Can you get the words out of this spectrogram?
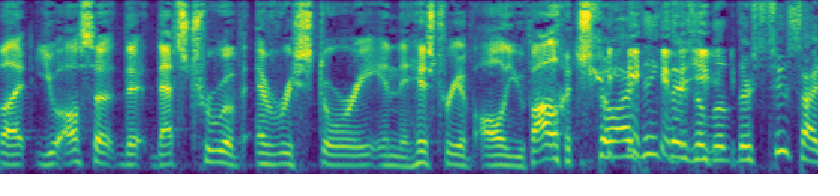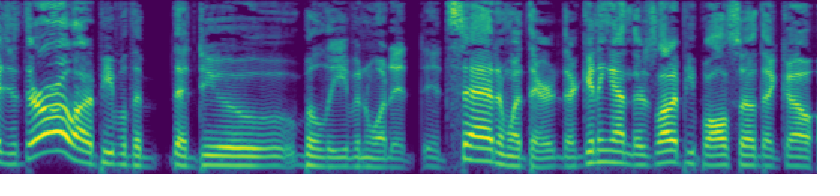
But you also th- that's true of every story in the history of all ufology. So I think there's a little, there's two sides. There are a lot of people that, that do believe in what it, it said and what they're they're getting at. And there's a lot of people also that go,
